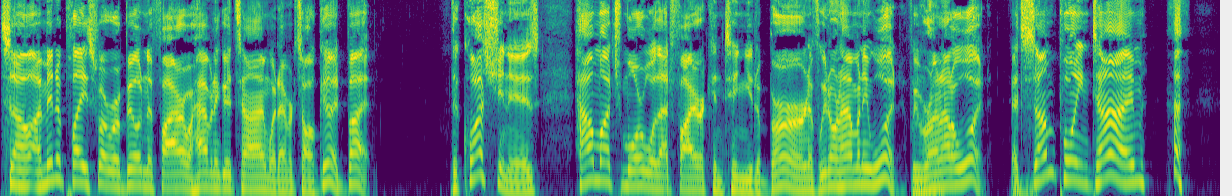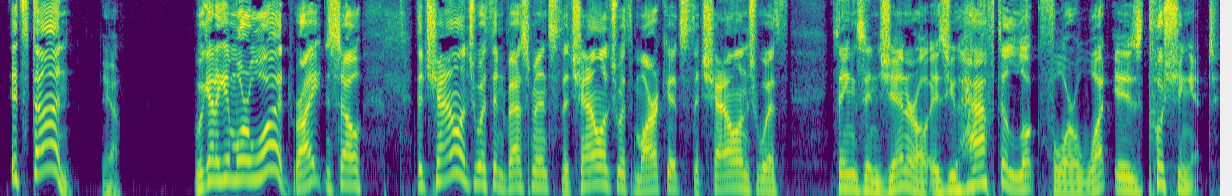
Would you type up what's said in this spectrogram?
So I'm in a place where we're building a fire, we're having a good time, whatever, it's all good. But the question is, how much more will that fire continue to burn if we don't have any wood, if we run out of wood? At some point in time, it's done. Yeah. We got to get more wood, right? And so the challenge with investments, the challenge with markets, the challenge with things in general is you have to look for what is pushing it.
